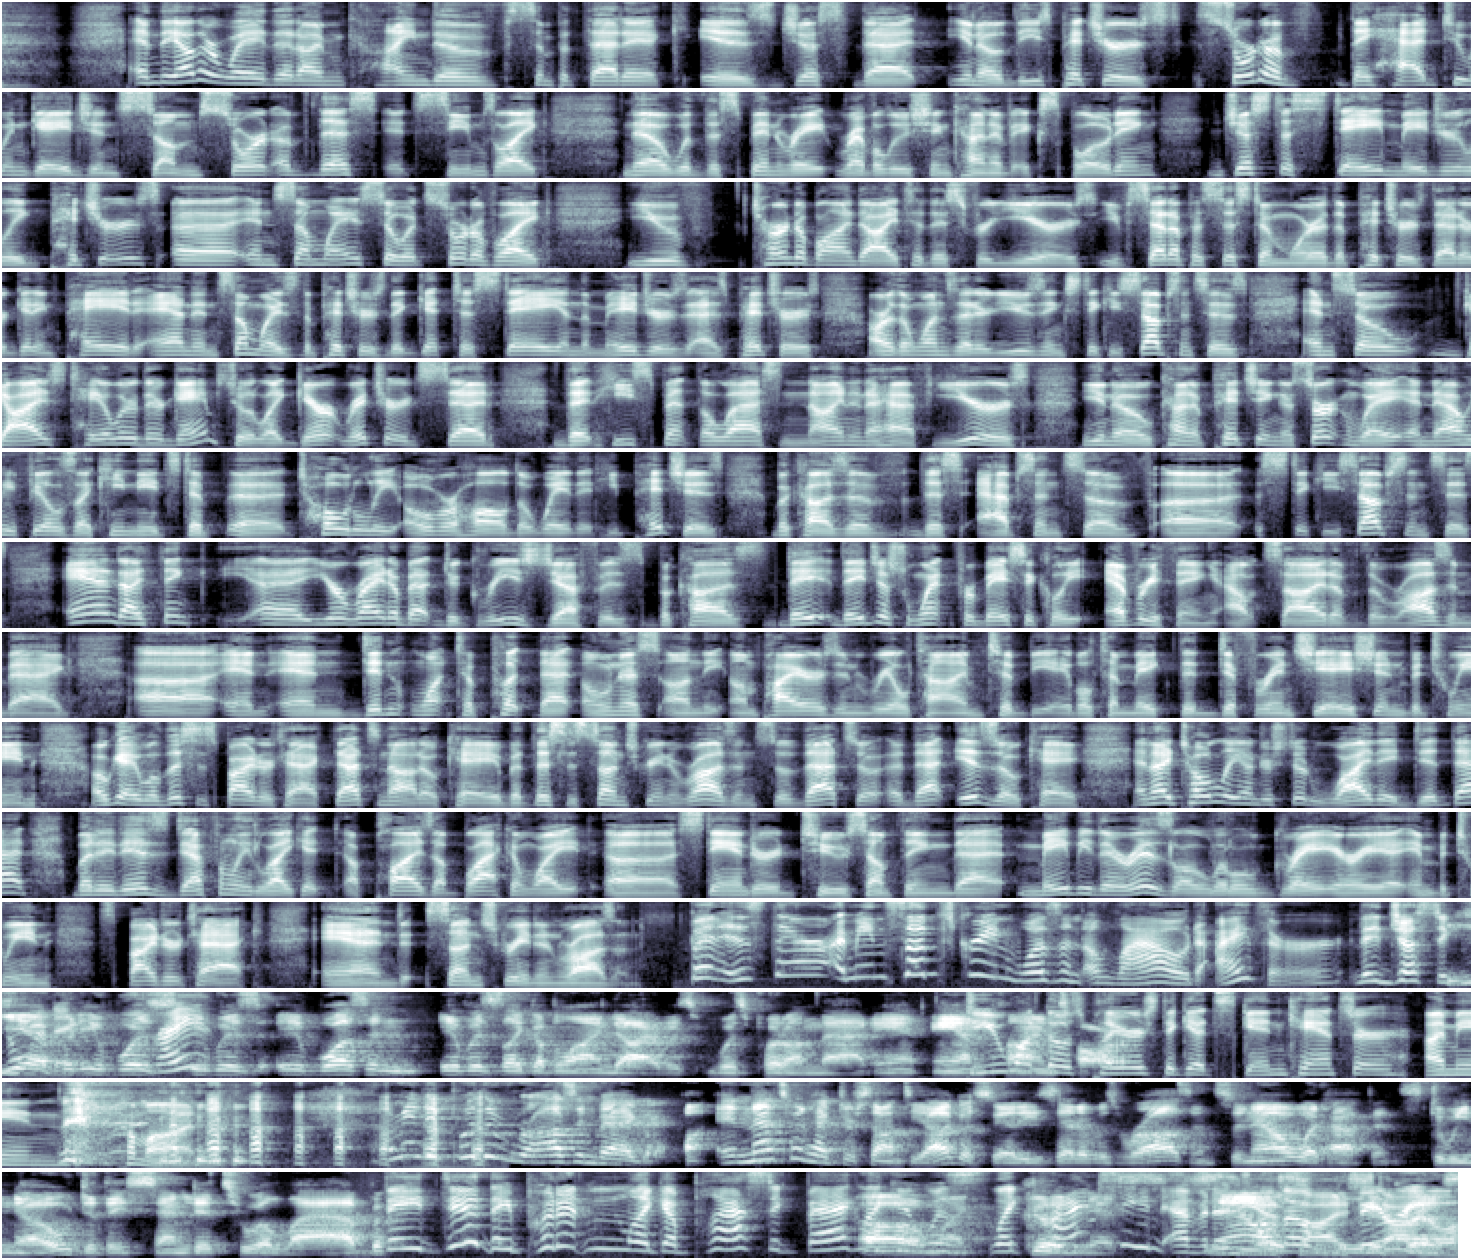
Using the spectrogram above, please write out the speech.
And the other way that I'm kind of sympathetic is just that, you know, these pitchers sort of they had to engage in some sort of this. It seems like no with the spin rate revolution kind of exploding just to stay major league pitchers uh, in some ways. So it's sort of like you've turned a blind eye to this for years. You've set up a system where the pitchers that are getting paid, and in some ways, the pitchers that get to stay in the majors as pitchers, are the ones that are using sticky substances. And so guys tailor their games to it. Like Garrett Richards said that he spent the last nine and a half years, you know, kind of pitching a certain way, and now he feels like he needs to uh, totally overhaul the way that he pitches because of this absence of uh, sticky substances. And I think uh, you're right about degrees, Jeff, is because they they just went for basically everything outside of the rosin bag, uh, and and didn't want to put that onus on the umpires in real time to be able to make the differentiation between okay, well this is spider tack, that's not okay, but this is sunscreen and rosin, so that's uh, that is okay. And I totally understood why they did that, but it is definitely like it applies a black and white uh, standard to something that maybe there is a little gray area in between spider tack and sunscreen and rosin. But is there? I mean, sunscreen wasn't allowed either. They just ignored it. yeah, but it was right? it was it wasn't it was like a blind eye was was put on that. And, and Do you want those Har. players to get skin cancer? I mean, come on. I mean, they put the rosin bag, on, and that's what Hector Santiago said. He said it was rosin. So now what happens? Do we know? Did they send it to a lab? They did. They put it in like a plastic bag, like Oh it was my like crime goodness. scene evidence. Now although CSI very style.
